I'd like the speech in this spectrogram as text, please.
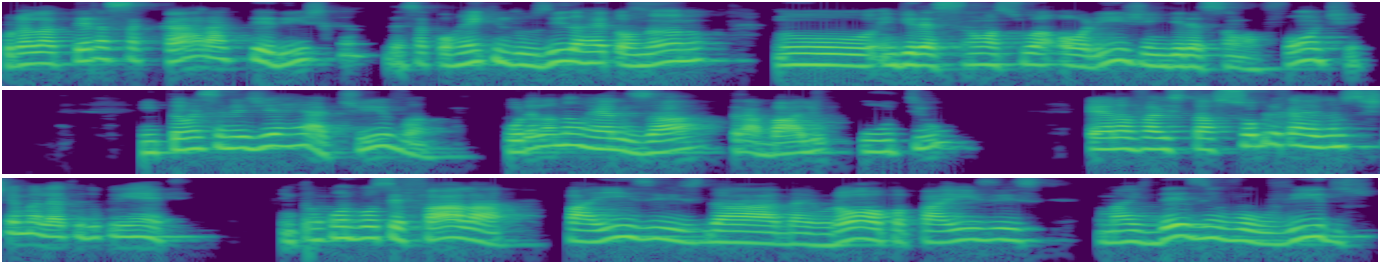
por ela ter essa característica dessa corrente induzida retornando no, em direção à sua origem, em direção à fonte. Então, essa energia reativa, por ela não realizar trabalho útil, ela vai estar sobrecarregando o sistema elétrico do cliente. Então, quando você fala países da, da Europa, países mais desenvolvidos,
